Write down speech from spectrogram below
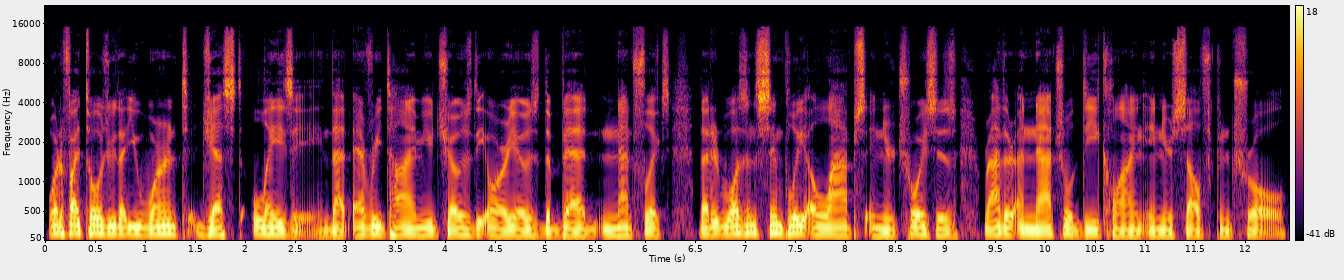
What if I told you that you weren't just lazy, that every time you chose the Oreos, the bed, Netflix, that it wasn't simply a lapse in your choices, rather a natural decline in your self control?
